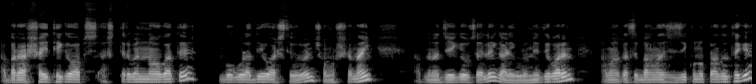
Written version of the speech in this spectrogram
আবার রাজশাহী থেকেও আস- আসতে পারবেন নওগাঁতে। বগুড়া দিয়েও আসতে পারবেন, সমস্যা নাই। আপনারা যে কেউ চাইলে গাড়িগুলো নিতে পারেন। আমার কাছে বাংলাদেশের যে কোনো প্রান্ত থেকে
